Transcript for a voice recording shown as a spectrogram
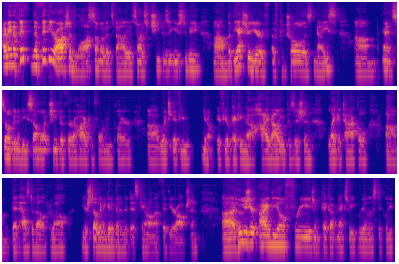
I mean, the fifth, the fifth year option lost some of its value. It's not as cheap as it used to be. Um, but the extra year of, of control is nice. Um, and it's still going to be somewhat cheap if they're a high performing player, uh, which if you, you know, if you're picking a high value position like a tackle um, that has developed well, you're still going to get a bit of a discount on that fifth year option. Uh, who's your ideal free agent pickup next week, realistically?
